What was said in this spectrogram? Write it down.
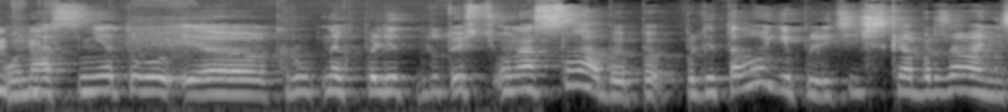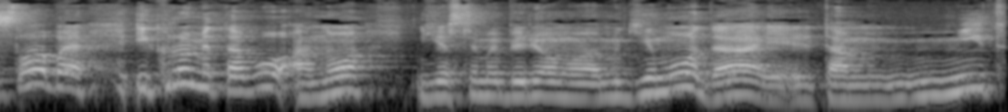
у нас нету э, крупных полит... Ну, то есть у нас слабая политология, политическое образование слабое, и кроме того, оно, если мы берем э, МГИМО, да, или там МИД,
